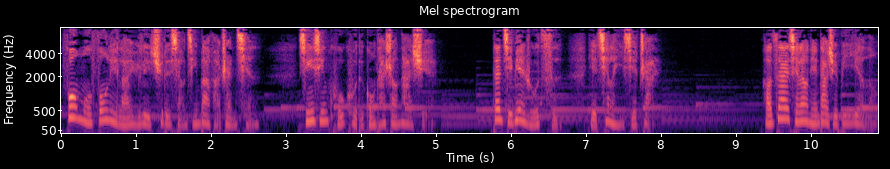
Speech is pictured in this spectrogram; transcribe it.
父母风里来雨里去的想尽办法赚钱，辛辛苦苦的供他上大学，但即便如此，也欠了一些债。好在前两年大学毕业了，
